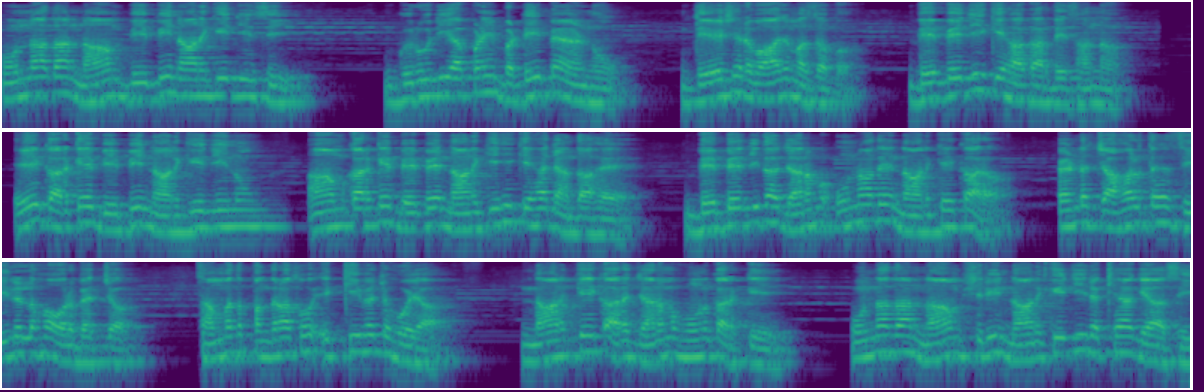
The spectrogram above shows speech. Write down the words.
ਉਹਨਾਂ ਦਾ ਨਾਮ ਬੀਬੀ ਨਾਨਕੀ ਜੀ ਸੀ। ਗੁਰੂ ਜੀ ਆਪਣੀ ਵੱਡੀ ਭੈਣ ਨੂੰ ਦੇਸ਼ ਰਿਵਾਜ ਮਜ਼ਹਬ ਬੇਬੇ ਜੀ ਕਿਹਾ ਕਰਦੇ ਸਨ। ਇਹ ਕਰਕੇ ਬੀਬੀ ਨਾਨਕੀ ਜੀ ਨੂੰ ਆਮ ਕਰਕੇ ਬੇਬੇ ਨਾਨਕੀ ਹੀ ਕਿਹਾ ਜਾਂਦਾ ਹੈ। ਬੇਬੇ ਜੀ ਦਾ ਜਨਮ ਉਹਨਾਂ ਦੇ ਨਾਨਕੇ ਘਰ, ਪਿੰਡ ਚਾਹਲ ਤਹਿਸੀਲ ਲਾਹੌਰ ਵਿੱਚ ਸੰਮਤ 1521 ਵਿੱਚ ਹੋਇਆ। ਨਾਨਕੇ ਘਰ ਜਨਮ ਹੋਣ ਕਰਕੇ ਉਹਨਾਂ ਦਾ ਨਾਮ ਸ਼੍ਰੀ ਨਾਨਕੀ ਜੀ ਰੱਖਿਆ ਗਿਆ ਸੀ।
